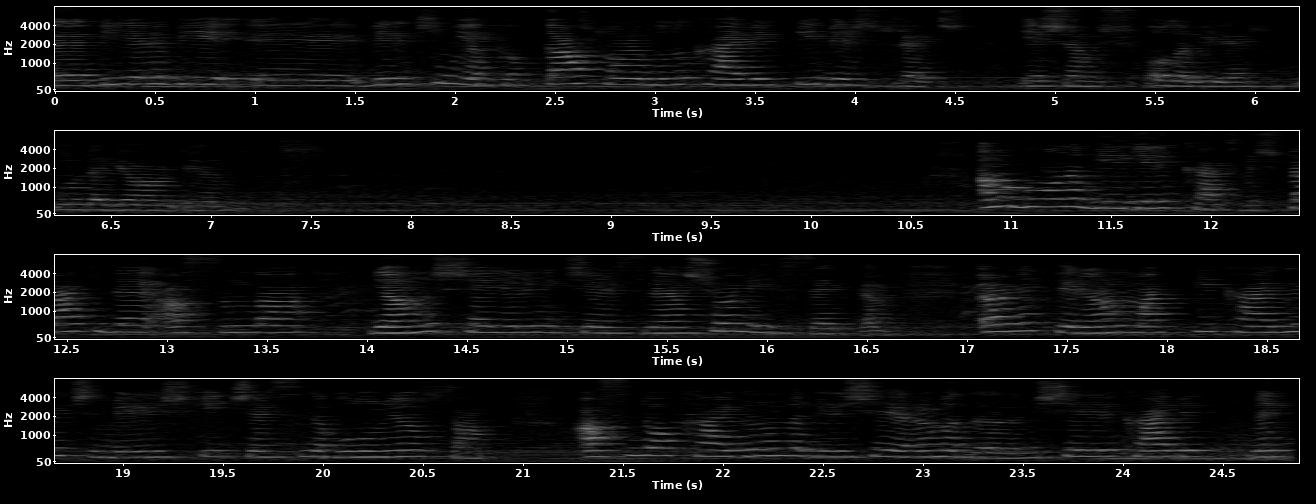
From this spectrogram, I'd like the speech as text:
e, bir yere bir e, birikim yapıp daha sonra bunu kaybettiği bir süreç yaşamış olabilir. Burada gördüğüm. Ama bu ona bilgelik katmış. Belki de aslında yanlış şeylerin içerisine yani şöyle hissettim. Örnek veriyorum maddi kaygı için bir ilişki içerisinde bulunuyorsam aslında o kaygının da bir işe yaramadığını, bir şeyleri kaybetmek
